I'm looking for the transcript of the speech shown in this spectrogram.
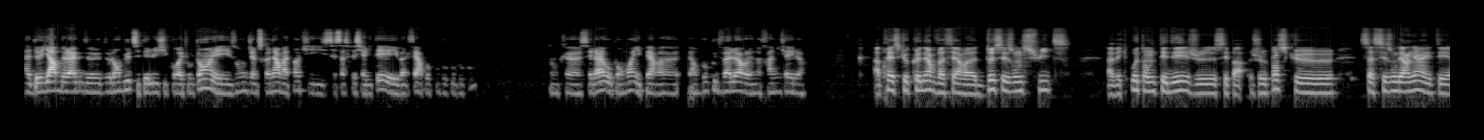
à deux yards de l'embut, c'était lui qui courait tout le temps et ils ont James Conner maintenant qui c'est sa spécialité et il va le faire beaucoup beaucoup beaucoup. Donc euh, c'est là où pour moi il perd, euh, perd beaucoup de valeur notre ami Kyler. Après est-ce que Conner va faire euh, deux saisons de suite avec autant de TD, je sais pas. Je pense que sa saison dernière était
